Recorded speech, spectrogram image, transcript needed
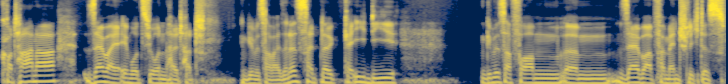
Cortana selber ja Emotionen halt hat. In gewisser Weise. Das ist halt eine KI, die in gewisser Form ähm, selber vermenschlicht ist.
